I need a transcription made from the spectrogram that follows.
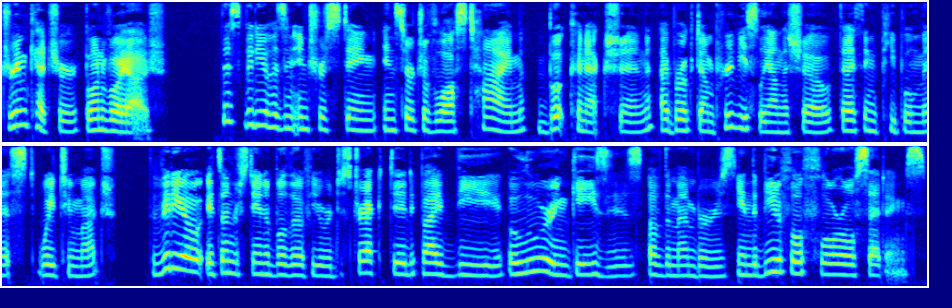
Dreamcatcher Bon Voyage. This video has an interesting In Search of Lost Time book connection I broke down previously on the show that I think people missed way too much. The video, it's understandable though if you were distracted by the alluring gazes of the members in the beautiful floral settings.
